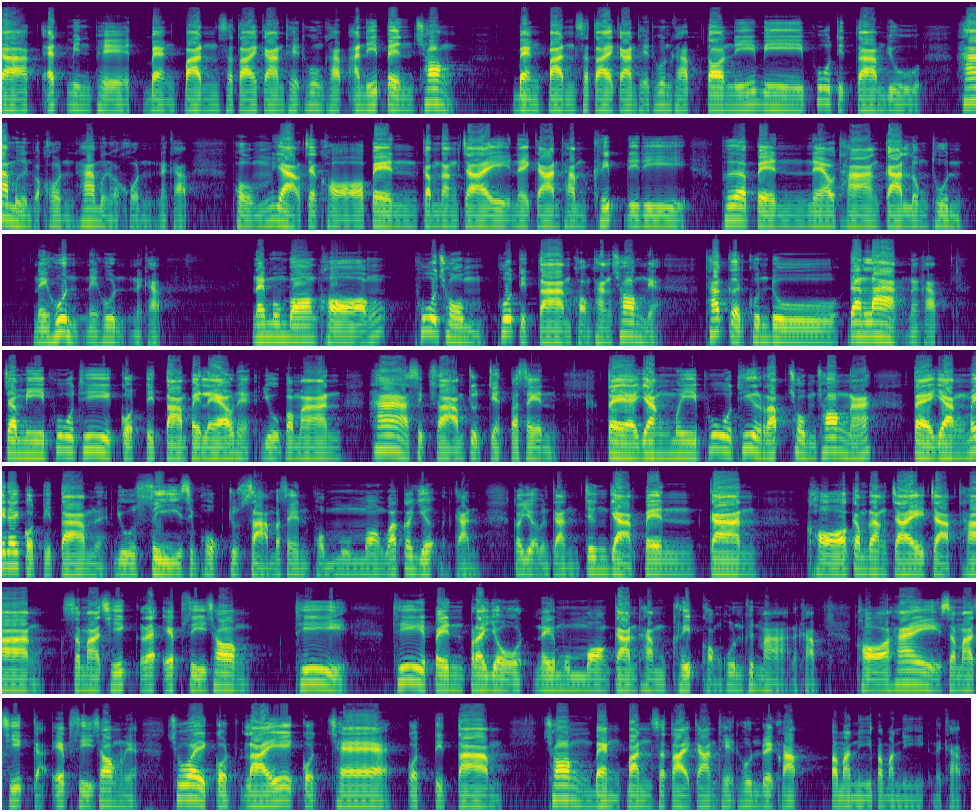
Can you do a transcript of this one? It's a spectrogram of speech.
จากแอดมินเพจแบ่งปันสไตล์การเทรดหุ้นครับ อันนี้เป็นช่องแบ่งปันสไตล์การเทรดหุ้นครับ ตอนนี้มีผู้ติดตามอยู่ 50,000กว่าคน 50,000กว่าคนนะครับ ผมอยากจะขอเป็นกำลังใจในการทำคลิปดีๆ เพื่อเป็นแนวทางการลงทุนในหุ้นในหุ้นนะครับ ในมุมมองของผู้ชมผู้ติดตามของทางช่องเนี่ย ถ้าเกิดคุณดูด้านล่างนะครับ จะมีผู้ที่กดติดตามไปแล้วเนี่ยอยู่ประมาณ 53.7%แต่ยังมีผู้ที่รับชมช่องนะ แต่ยังไม่ได้กดติดตามเนี่ยอยู่ 46.3%ผมมุมมองว่าก็เยอะเหมือนกัน ก็เยอะเหมือนกัน จึงอยากเป็นการขอกำลังใจจากทางสมาชิกและ FC ช่องที่ที่เป็นประโยชน์ในมุมมองการทำคลิปของหุ้นขึ้นมานะครับ ขอให้สมาชิกกับ FC ช่องเนี่ยช่วยกดไลค์กดแชร์ กดติดตาม ช่องแบ่งปันสไตล์การเทรดหุ้นด้วยครับ ประมาณนี้ประมาณนี้นะครับ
